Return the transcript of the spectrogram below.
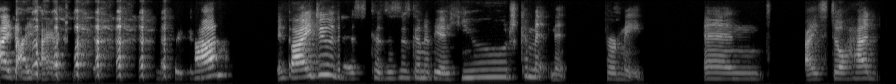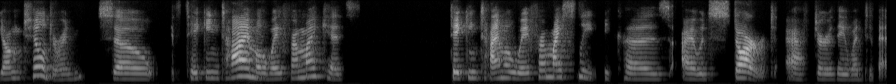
I, I, I God, if I do this, because this is going to be a huge commitment for me. And I still had young children. So it's taking time away from my kids, taking time away from my sleep because I would start after they went to bed.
